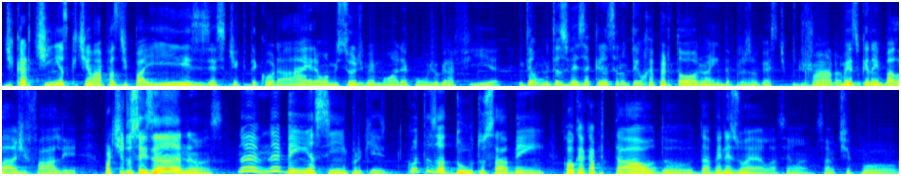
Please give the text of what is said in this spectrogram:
de cartinhas que tinha mapas de países, e aí você tinha que decorar, era uma mistura de memória com geografia. Então muitas vezes a criança não tem um repertório ainda pra jogar esse tipo de jogo. Claro. Mesmo que na embalagem fale, a partir dos seis anos. Não é, não é bem assim, porque quantos adultos sabem qual que é a capital do, da Venezuela, sei lá, sabe? Tipo,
